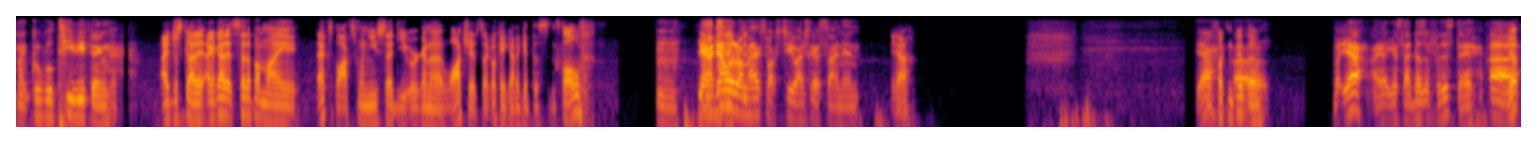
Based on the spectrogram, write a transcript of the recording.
my Google TV thing. I just got it. I got it set up on my Xbox when you said you were gonna watch it. It's like, okay, gotta get this installed. Mm. Yeah, I downloaded it on my Xbox too. I just gotta sign in. yeah. Yeah, fucking good, though. uh, But yeah, I I guess that does it for this day. Uh, Yep.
